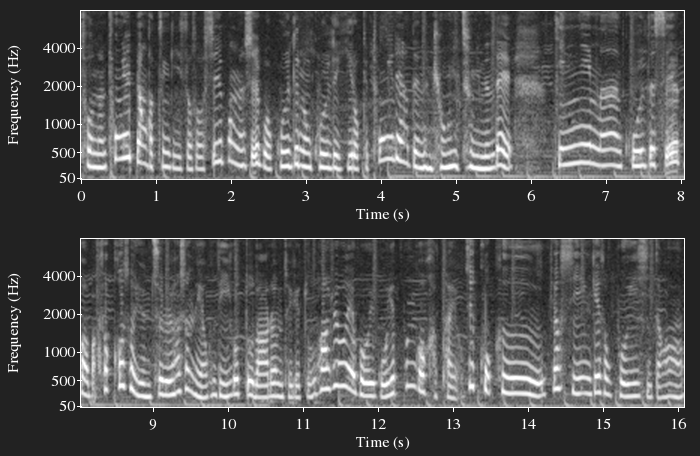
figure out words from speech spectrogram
저는 통일병 같은 게 있어서 실버면 실버, 골드면 골드 이렇게 통일해야 되는 병이 좀 있는데 딘님은 골드, 실버 막 섞어서 연출을 하셨네요. 근데 이것도 나름 되게 좀 화려해 보이고 예쁜 것 같아요. 쿠시코크 피어싱 계속 보이시죠?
